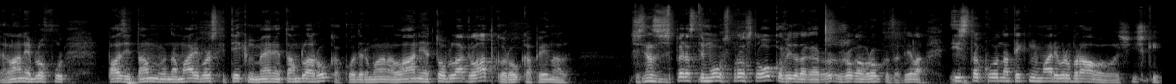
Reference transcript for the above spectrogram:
Lani je bilo ful, pazi, tam na Mariborski tekmi meni je tam bila roka, kot Remana, lani je to bila gladko roka penal. Če sem se s prstom mogel sprosto oko videti, da ga žoga v roko zadela. Isto kot na tekmi Maribor Bravo v Šiški.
